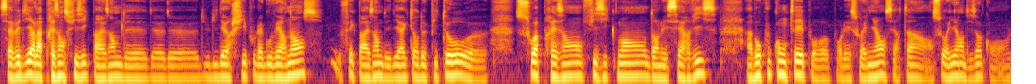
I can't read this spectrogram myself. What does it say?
Ça veut dire la présence physique, par exemple, du leadership ou la gouvernance, le fait que, par exemple, des directeurs d'hôpitaux euh, soient présents physiquement dans les services a beaucoup compté pour, pour les soignants, certains en souriant en disant qu'on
